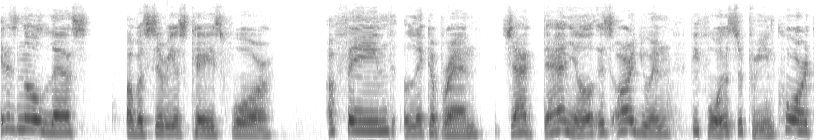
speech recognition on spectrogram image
it is no less of a serious case for a famed liquor brand. Jack Daniels is arguing before the Supreme Court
